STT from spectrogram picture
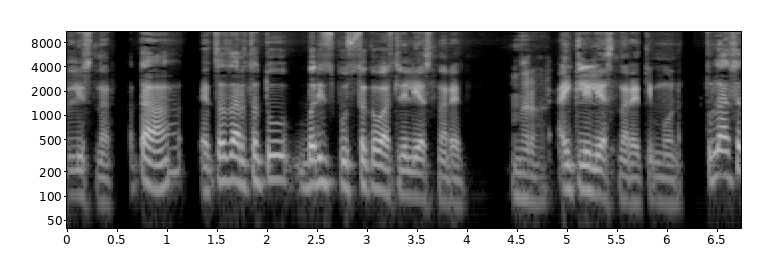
listener आता याचाच अर्थ तू बरीच पुस्तकं वाचलेली असणार आहेत. बरोबर. ऐकलेली असणार आहेत किंबहुना तुला असं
